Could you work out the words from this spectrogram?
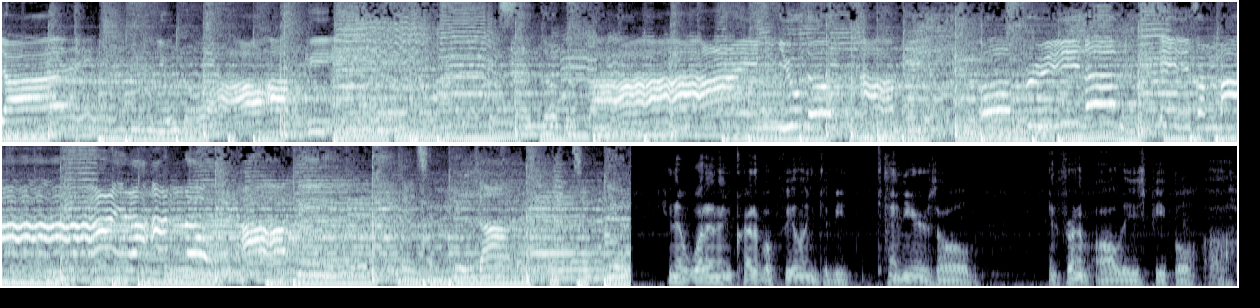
fire. know, what an incredible feeling to be 10 years old in front of all these people. Oh,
